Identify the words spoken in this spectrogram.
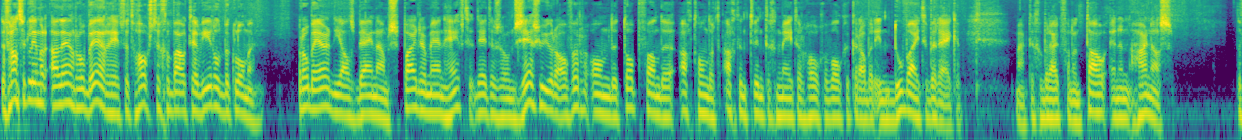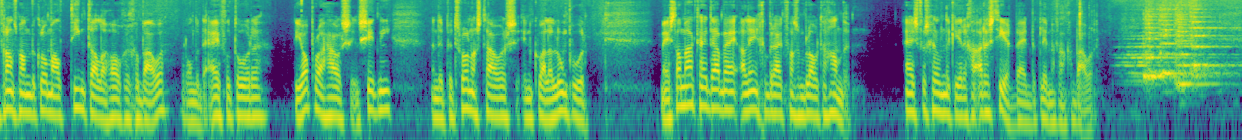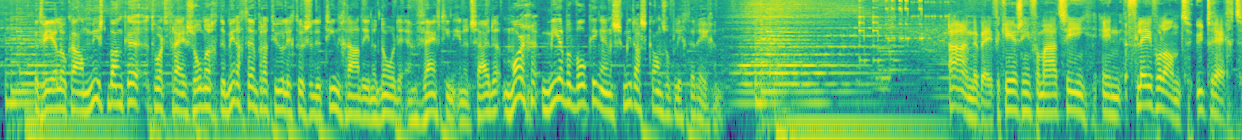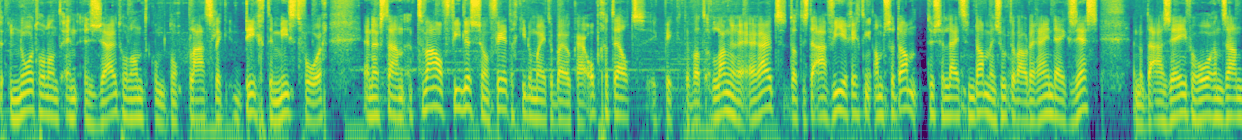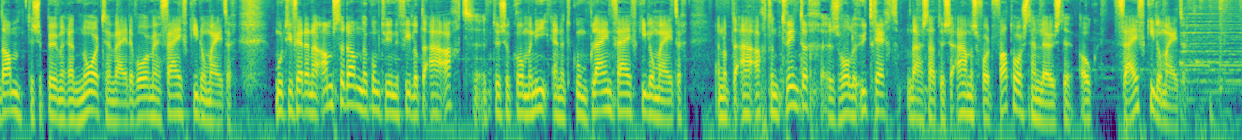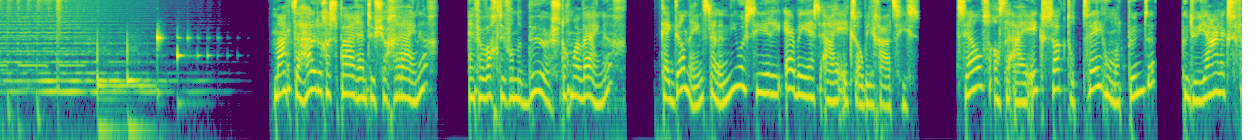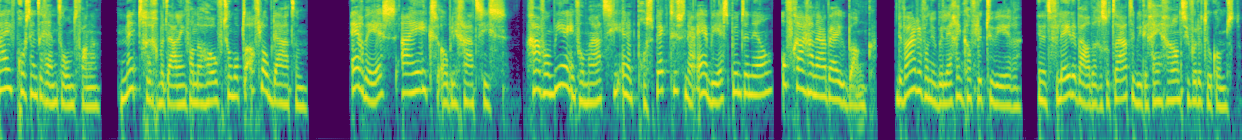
De Franse klimmer Alain Robert heeft het hoogste gebouw ter wereld beklommen. Robert, die als bijnaam Spider-Man heeft, deed er zo'n zes uur over... om de top van de 828 meter hoge wolkenkrabber in Dubai te bereiken. Maakte gebruik van een touw en een harnas. De Fransman beklom al tientallen hoge gebouwen, waaronder de Eiffeltoren, de Opera House in Sydney en de Petronas Towers in Kuala Lumpur. Meestal maakt hij daarbij alleen gebruik van zijn blote handen. Hij is verschillende keren gearresteerd bij het beklimmen van gebouwen. Het weer lokaal mistbanken. Het wordt vrij zonnig. De middagtemperatuur ligt tussen de 10 graden in het noorden en 15 in het zuiden. Morgen meer bewolking en smiddags kans op lichte regen. ANWB Verkeersinformatie. In Flevoland, Utrecht, Noord-Holland en Zuid-Holland komt nog plaatselijk dichte mist voor. En er staan 12 files, zo'n 40 kilometer bij elkaar opgeteld. Ik pik de wat langere eruit. Dat is de A4 richting Amsterdam tussen Leidsendam en Zoeterwoude Rijndijk 6. En op de A7 Horen-Zaandam tussen Purmerend Noord en Weidewormen 5 kilometer. Moet u verder naar Amsterdam, dan komt u in de file op de A8 tussen Krommenie en het Koenplein 5 kilometer. En op de A28 Zwolle Utrecht. Daar staat tussen Amersfoort, Vathorst en Leusden ook 5 kilometer. Maakt de huidige spaarrente u chagrijnig? En verwacht u van de beurs nog maar weinig? Kijk dan eens naar een nieuwe serie RBS AEX-obligaties. Zelfs als de AEX zakt tot 200 punten... kunt u jaarlijks 5% rente ontvangen. Met terugbetaling van de hoofdsom op de afloopdatum. RBS AEX-obligaties. Ga voor meer informatie en het prospectus naar rbs.nl of aan naar bij uw bank. De waarde van uw belegging kan fluctueren. In het verleden behaalde resultaten bieden geen garantie voor de toekomst.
